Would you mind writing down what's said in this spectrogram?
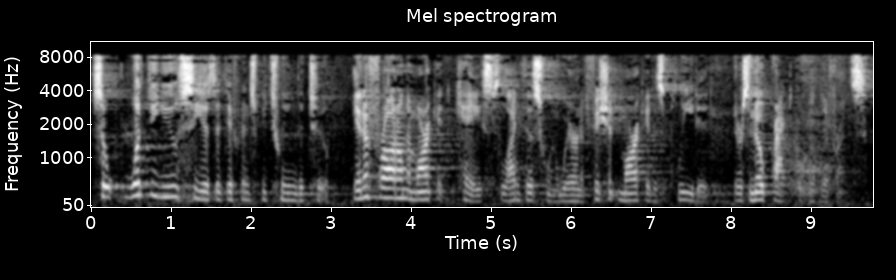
So what do you see as the difference between the two? In a fraud on the market case like this one, where an efficient market is pleaded, there's no practical difference.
